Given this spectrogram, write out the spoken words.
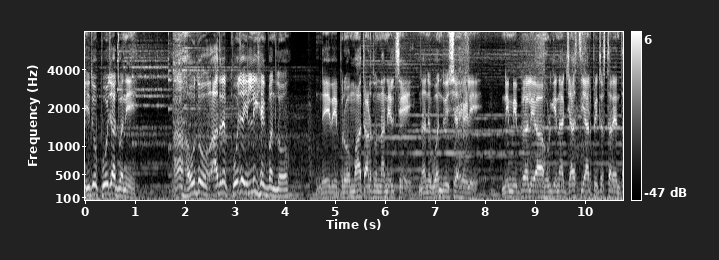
ಇದು ಪೂಜಾ ಧ್ವನಿ. ಆ, ಹೌದು ಆದ್ರೆ ಪೂಜಾ ಇಲ್ಲಿಗೆ ಹೇಗ್ ಬಂದ್ಲು? ನೀವಿಬ್ರು ನಾನು ನಿಲ್ಸಿ ನನಗೆ ಒಂದ್ ವಿಷಯ ಹೇಳಿ. ನಿಮ್ಮಿಬ್ರಲ್ಲಿ ಆ ಹುಡುಗಿನ ಜಾಸ್ತಿ ಯಾರು ಪ್ರೀತಿಸ್ತಾರೆ ಅಂತ?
